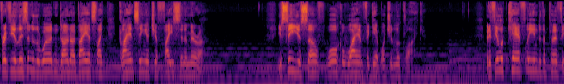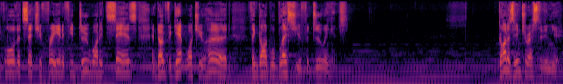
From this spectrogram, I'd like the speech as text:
For if you listen to the word and don't obey, it's like glancing at your face in a mirror. You see yourself, walk away, and forget what you look like. But if you look carefully into the perfect law that sets you free, and if you do what it says and don't forget what you heard, then God will bless you for doing it. God is interested in you.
